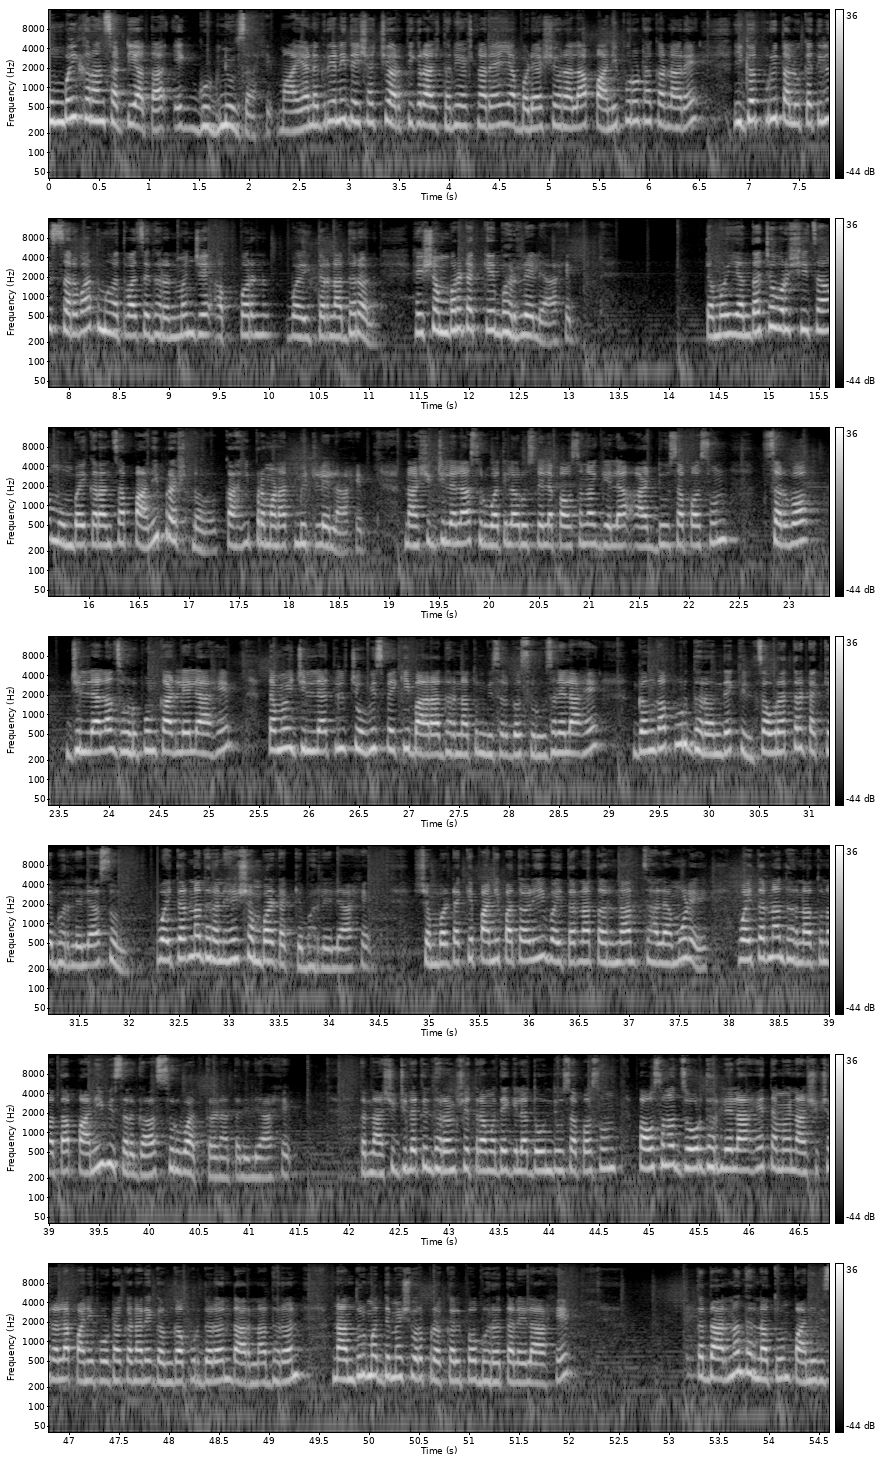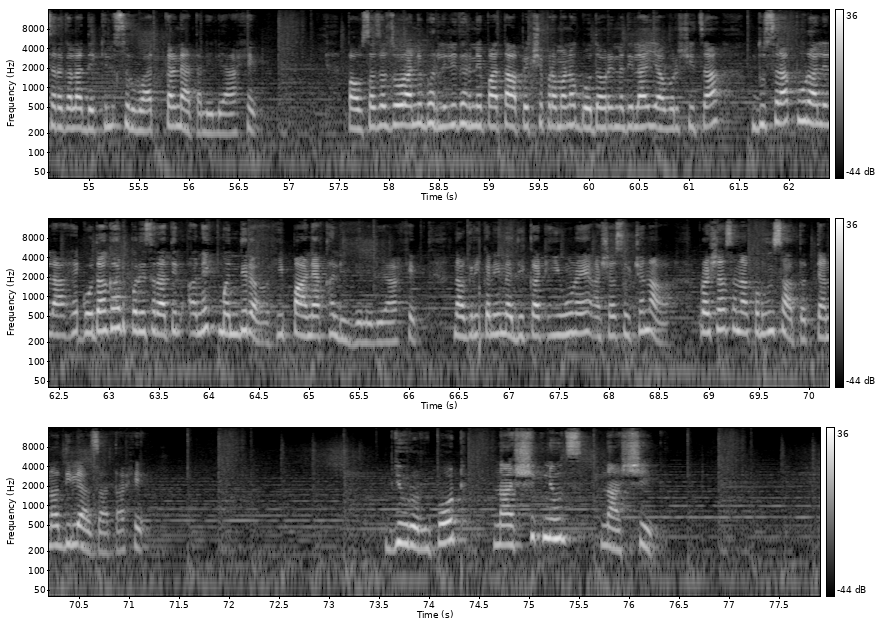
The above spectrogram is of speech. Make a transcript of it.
मुंबईकरांसाठी आता एक गुड न्यूज आहे. मायानगरी आणि देशाची आर्थिक राजधानी असणाऱ्या या बड्या शहराला पाणी पुरवठा करणारे इगतपुरी तालुक्यातील सर्वात महत्त्वाचे धरण म्हणजे अप्पर वैतरणा धरण हे शंभर टक्के भरलेले आहे. त्यामुळे यंदाच्या वर्षीचा मुंबईकरांचा पाणी प्रश्न काही प्रमाणात मिटलेला आहे. नाशिक जिल्ह्याला सुरुवातीला रुसलेल्या पावसानं गेल्या आठ दिवसापासून सर्व जिल्ह्याला झोडपून काढलेले आहे. त्यामुळे जिल्ह्यातील चोवीसपैकी बारा धरणातून विसर्ग सुरू झालेला आहे. गंगापूर धरण देखील चौऱ्याहत्तर टक्के भरलेले असून वैतरणा धरण हे शंभर टक्के भरलेले आहे. शंभर टक्के पाणी पातळी वैतरणा धरणात झाल्यामुळे वैतरणा धरणातून आता पाणी विसर्गास सुरुवात करण्यात आलेली आहे. तर नाशिक जिल्ह्यातील धरण क्षेत्रामध्ये गेल्या दोन दिवसापासून पावसानं जोर धरलेला आहे. त्यामुळे नाशिक शहराला पाणी पुरवठा करणारे गंगापूर धरण दारणा धरण नांदूर मध्यमेश्वर प्रकल्प भरत आलेला आहे. तर दारणा धरणातून पाणी विसर्गाला देखील सुरुवात करण्यात आलेली आहे. पावसाचा जोर आणि भरलेली धरणे पाहता अपेक्षेप्रमाणे गोदावरी नदीला यावर्षीचा दुसरा पूर आलेला आहे. गोदाघाट परिसरातील अनेक मंदिरं ही पाण्याखाली गेलेली आहेत. नागरिकांनी नदीकाठी येऊ नये अशा सूचना प्रशासनाकडून सातत्यानं दिल्या जात आहे bureau report Nashik news Nashik.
